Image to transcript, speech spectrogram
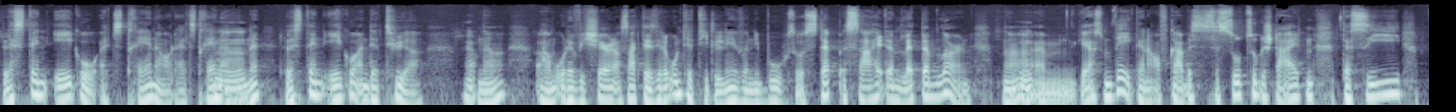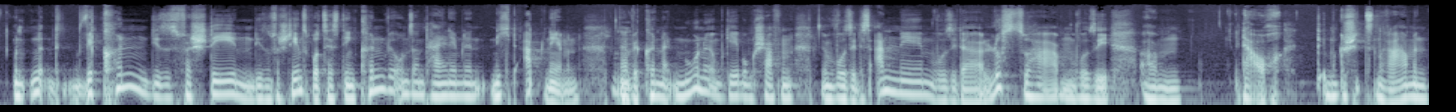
lässt dein Ego als Trainer oder als Trainerin, mhm. ne, lässt dein Ego an der Tür. Ja. Ne? Um, oder wie Sharon auch sagte, ist ja der Untertitel ne, von dem Buch, so Step aside and let them learn. Ne? Mhm. Ähm, geh aus dem Weg. Deine Aufgabe ist es so zu gestalten, dass sie und ne, wir können dieses Verstehen, diesen Verstehensprozess, den können wir unseren Teilnehmenden nicht abnehmen. Ja, wir können halt nur eine Umgebung schaffen, wo sie das annehmen, wo sie da Lust zu haben, wo sie ähm, da auch im geschützten Rahmen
